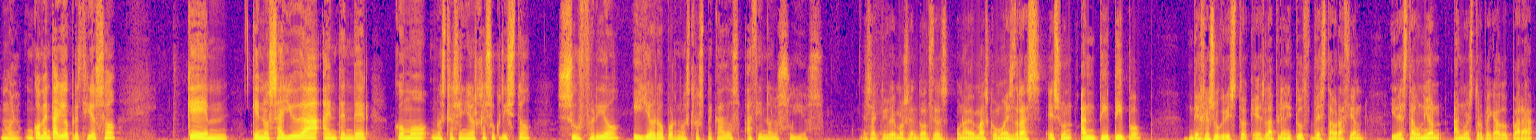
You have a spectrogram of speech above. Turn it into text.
Bueno, un comentario precioso que, que nos ayuda a entender cómo nuestro Señor Jesucristo sufrió y lloró por nuestros pecados haciéndolos suyos. Exacto, y vemos entonces, una vez más, como Esdras es un antitipo de Jesucristo, que es la plenitud de esta oración y de esta unión a nuestro pecado para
